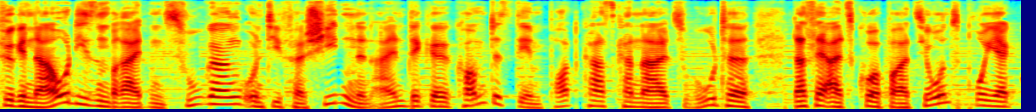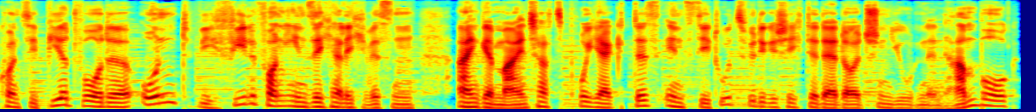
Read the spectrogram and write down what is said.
Für genau diesen breiten Zugang und die verschiedenen Einblicke kommt es dem Podcast-Kanal zugute, dass er als Kooperationsprojekt konzipiert wurde und, wie viele von Ihnen sicherlich wissen, ein Gemeinschaftsprojekt des Instituts für die Geschichte der deutschen Juden in Hamburg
